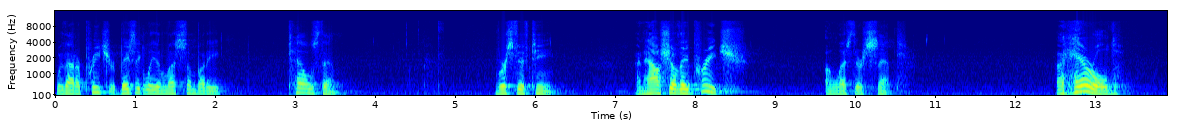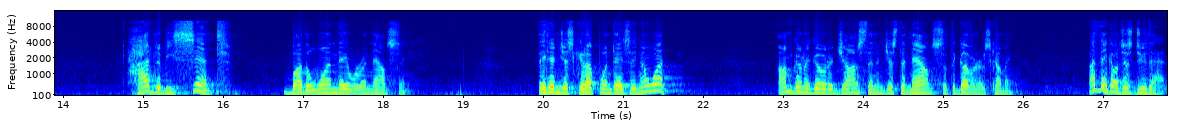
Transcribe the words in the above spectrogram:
without a preacher? Basically unless somebody tells them. Verse 15. And how shall they preach unless they're sent? A herald had to be sent by the one they were announcing. They didn't just get up one day and say, you know what? I'm going to go to Johnston and just announce that the governor's coming. I think I'll just do that.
